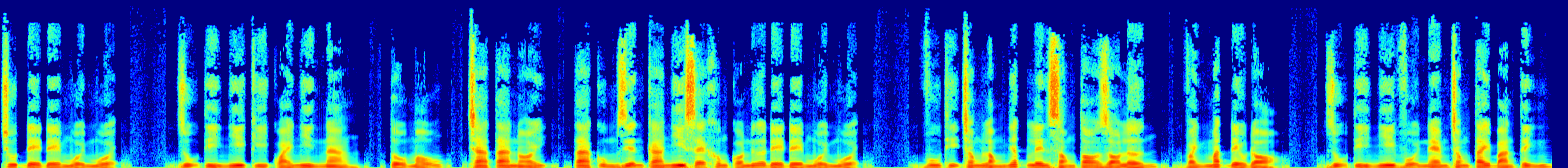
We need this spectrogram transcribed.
Chút để để muội muội dụ tỷ nhi kỳ quái nhìn nàng, tổ mẫu, cha ta nói, ta cùng diễn ca nhi sẽ không có nữa để để muội muội. Vu thị trong lòng nhấc lên sóng to gió lớn, vành mắt đều đỏ. Dụ tỷ nhi vội ném trong tay bàn tính,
